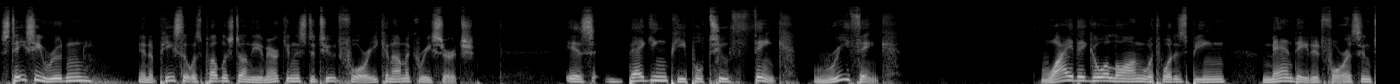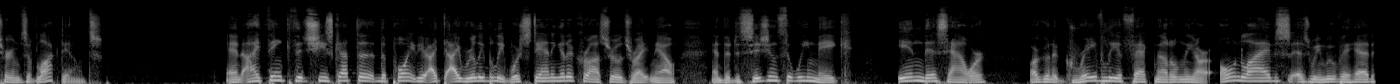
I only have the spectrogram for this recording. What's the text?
Stacey Rudin, in a piece that was published on the American Institute for Economic Research, is begging people to think, rethink why they go along with what is being mandated for us in terms of lockdowns. And I think that she's got the, the point here. I, I really believe we're standing at a crossroads right now, and the decisions that we make in this hour are going to gravely affect not only our own lives as we move ahead,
